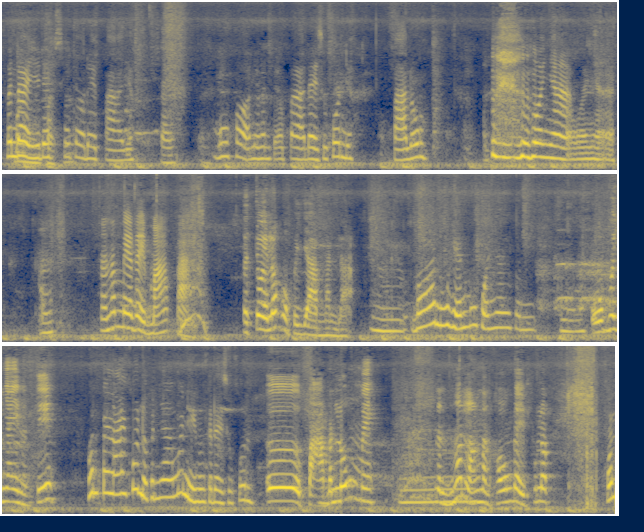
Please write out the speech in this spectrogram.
เพิ่นได้อยู่เด้เขาเจ้าได้ปลาอยู่ใส่หมู่พ่อนี่เพิ่นไปเอาปลาได้สุกคนอยู่ปลาลงว่ายากว่ายากเอ้านั่นนะแม่ได้หมาป่าแต่จ้อยเราก็พยายามมันล่ะอืมบ่หนูเห็นหมู่พ่อใหญ่เพิ่นอันนั้นนะโอ้พ่อใหญ่นั่นติเพิ่นไปหลายคนแล้วเพิ่นย่างมานี่เพิ่นก็ได้สุกคน เออป่ามันลงไหมอืม นั่นเงื่อนหลังนั่นเขาได้ผู้ละ ฝน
